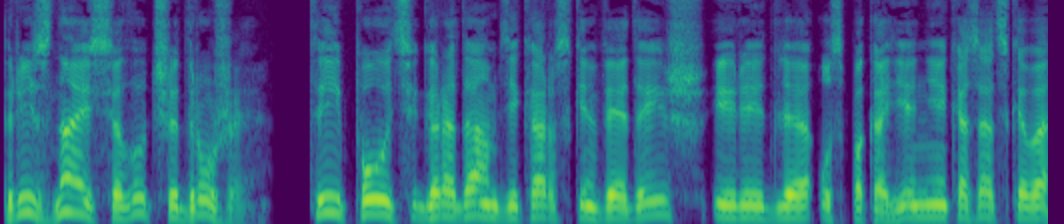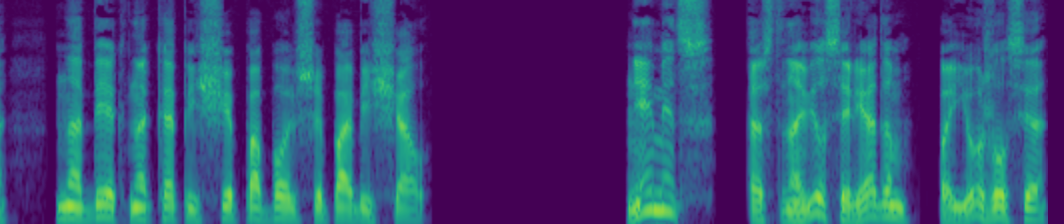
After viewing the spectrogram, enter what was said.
Признайся лучше, друже, ты путь городам дикарским ведаешь или для успокоения казацкого набег на капище побольше пообещал? Немец остановился рядом, поежился,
